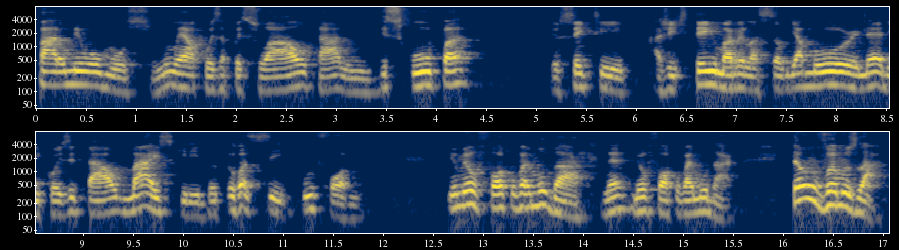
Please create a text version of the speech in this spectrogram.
para o meu almoço. Não é uma coisa pessoal, tá? Desculpa. Eu sei que a gente tem uma relação de amor, né? De coisa e tal, mas, querido, eu tô assim, com fome e o meu foco vai mudar, né? Meu foco vai mudar. Então vamos lá.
